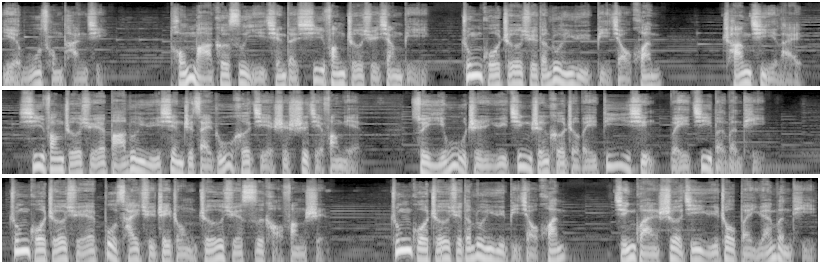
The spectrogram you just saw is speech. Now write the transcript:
也无从谈起。同马克思以前的西方哲学相比，中国哲学的论域比较宽。长期以来，西方哲学把论域限制在如何解释世界方面，遂以物质与精神何者为第一性为基本问题。中国哲学不采取这种哲学思考方式。中国哲学的论域比较宽，尽管涉及宇宙本源问题，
